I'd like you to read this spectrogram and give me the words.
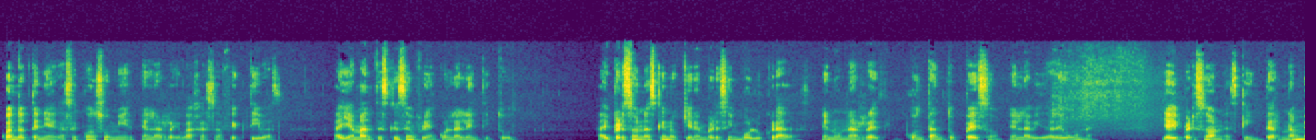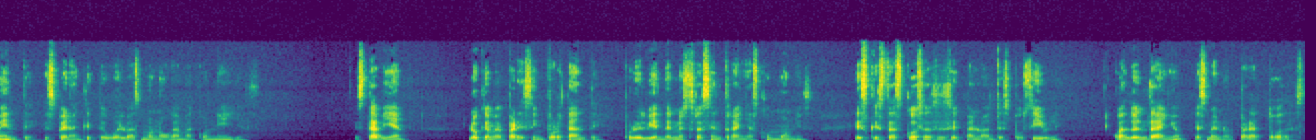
Cuando te niegas a consumir en las rebajas afectivas, hay amantes que se enfrían con la lentitud. Hay personas que no quieren verse involucradas en una red con tanto peso en la vida de una, y hay personas que internamente esperan que te vuelvas monógama con ellas. Está bien, lo que me parece importante, por el bien de nuestras entrañas comunes, es que estas cosas se sepan lo antes posible, cuando el daño es menor para todas.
